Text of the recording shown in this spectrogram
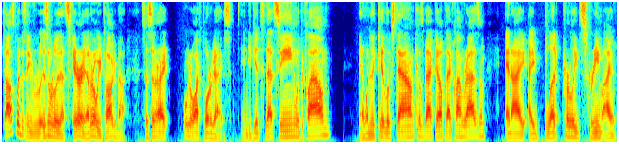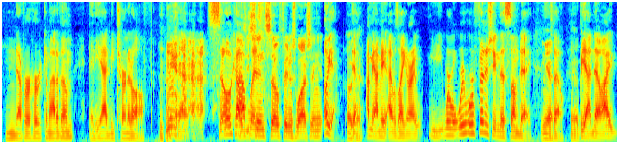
Child's Play doesn't even, isn't really that scary. I don't know what you're talking about. So I said, all right, we're gonna watch Poltergeist. And you get to that scene with the clown, and when the kid looks down, comes back up, that clown grabs him, and I a blood curdling scream I have never heard come out of him, and he had me turn it off. I felt so Has he accomplished. since so finished watching it? Oh yeah, Okay. yeah. I mean, I made. I was like, all right, we're we're, we're finishing this someday. Yeah. So, Okay. but yeah, no, I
